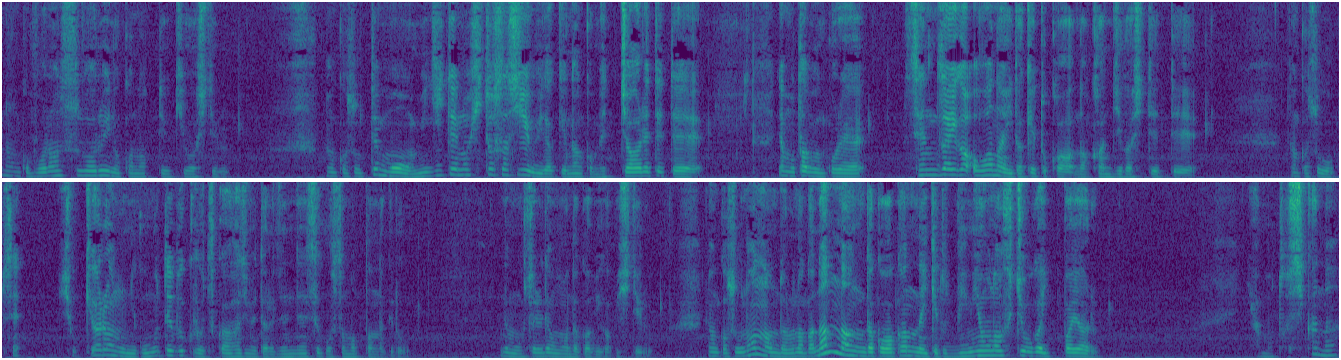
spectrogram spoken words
なんかバランス悪いのかなっていう気はしてる。なんかそう手も右手の人差し指だけなんかめっちゃ荒れててでも多分これ洗剤が合わないだけとかな感じがしててなんかそう食器洗うのにゴム手袋使い始めたら全然すぐ収まったんだけどでもそれでもまだガビガビしてる。なんかそう何なんだろう。なんか何なんだか分かんないけど微妙な不調がいっぱいある。いやもう年かな。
